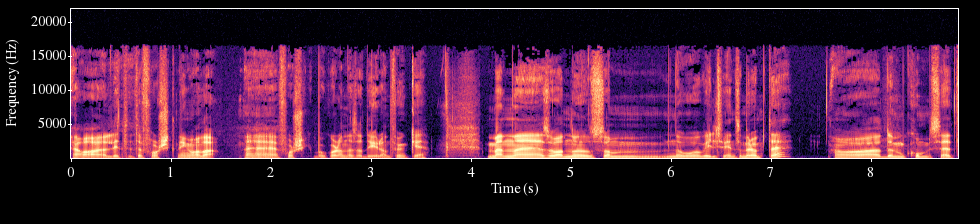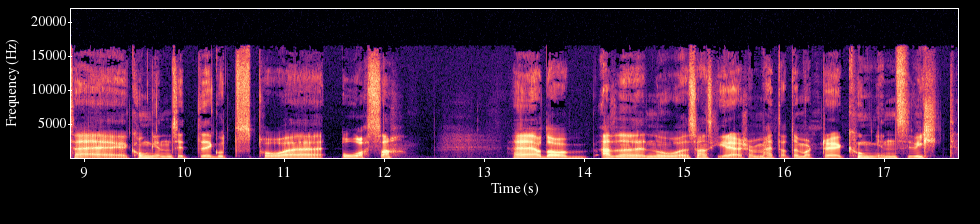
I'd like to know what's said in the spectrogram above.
Ja, litt til forskning òg, da. eh, forske på hvordan disse dyrene funker. Men så var det noe, som, noe villsvin som rømte, og de kom seg til kongen sitt gods på eh, Åsa. Eh, og da er det noe svenske greier som heter at de ble kongens vilt.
